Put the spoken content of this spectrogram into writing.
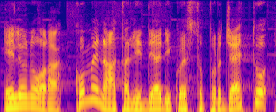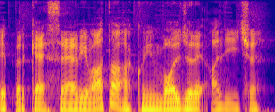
Eleonora, com'è nata l'idea di questo progetto e perché sei arrivata a coinvolgere Alice?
